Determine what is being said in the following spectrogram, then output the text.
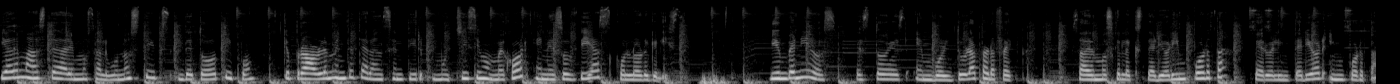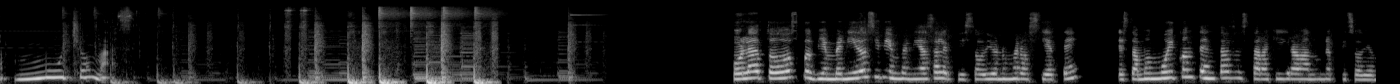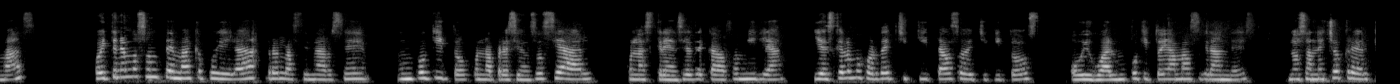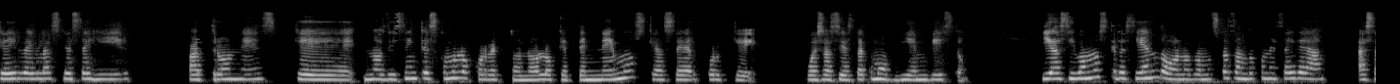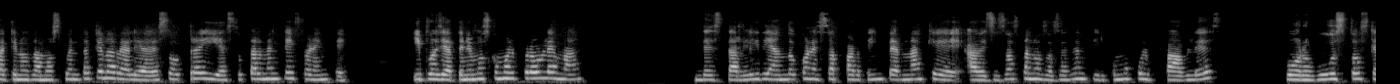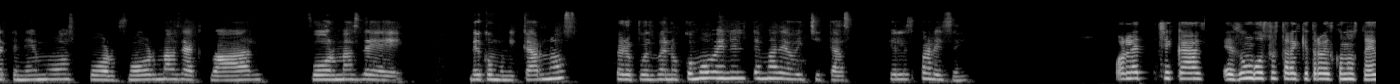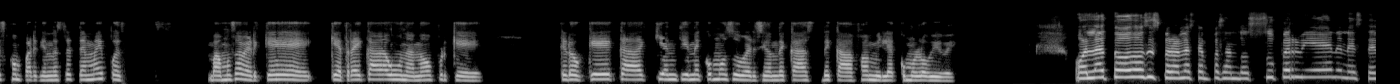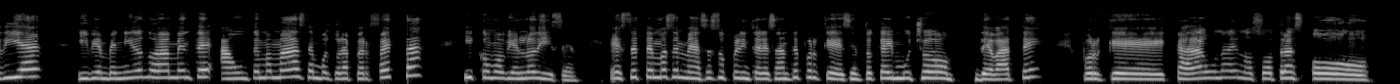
y además te daremos algunos tips de todo tipo que probablemente te harán sentir muchísimo mejor en esos días color gris. Bienvenidos, esto es Envoltura Perfecta. Sabemos que el exterior importa, pero el interior importa mucho más. Hola a todos, pues bienvenidos y bienvenidas al episodio número 7. Estamos muy contentas de estar aquí grabando un episodio más. Hoy tenemos un tema que pudiera relacionarse un poquito con la presión social, con las creencias de cada familia, y es que a lo mejor de chiquitas o de chiquitos, o igual un poquito ya más grandes, nos han hecho creer que hay reglas que seguir, patrones que nos dicen que es como lo correcto, ¿no? Lo que tenemos que hacer porque pues así está como bien visto. Y así vamos creciendo o nos vamos casando con esa idea hasta que nos damos cuenta que la realidad es otra y es totalmente diferente. Y pues ya tenemos como el problema de estar lidiando con esa parte interna que a veces hasta nos hace sentir como culpables por gustos que tenemos, por formas de actuar, formas de, de comunicarnos. Pero pues bueno, ¿cómo ven el tema de hoy, chicas? ¿Qué les parece? Hola, chicas. Es un gusto estar aquí otra vez con ustedes compartiendo este tema y pues vamos a ver qué, trae cada una, ¿no? Porque creo que cada quien tiene como su versión de cada, de cada familia, cómo lo vive. Hola a todos, espero la estén pasando súper bien en este día y bienvenidos nuevamente a un tema más de envoltura perfecta y como bien lo dicen, este tema se me hace súper interesante porque siento que hay mucho debate porque cada una de nosotras o,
